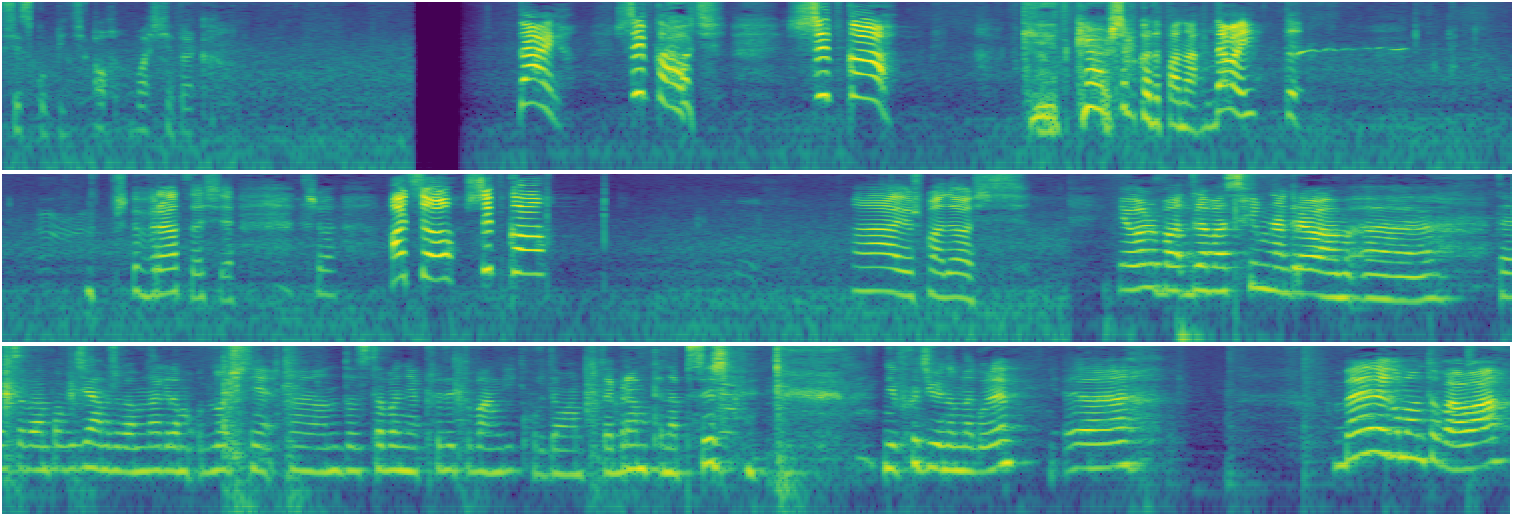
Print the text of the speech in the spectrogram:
się skupić. O, właśnie tak. Daj! Szybko chodź! Szybko! Kitkę, szybko do pana. Dawaj! Ty. Przewraca się. Trzeba... Chodź tu, szybko! A, już ma dość. Ja już dla Was film nagrałam, e, ten co Wam powiedziałam, że Wam nagram odnośnie e, dostawania kredytu w Anglii. Kurde, mam tutaj bramkę na psy, żeby nie wchodziły nam na górę. E, będę go montowała,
